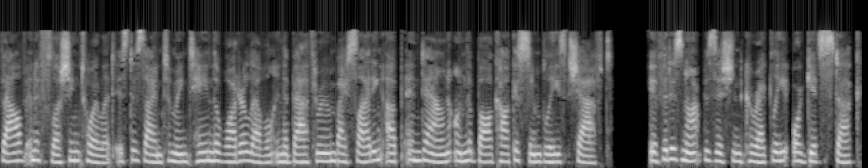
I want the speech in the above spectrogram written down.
valve in a flushing toilet is designed to maintain the water level in the bathroom by sliding up and down on the ball cock assembly's shaft. If it is not positioned correctly or gets stuck,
